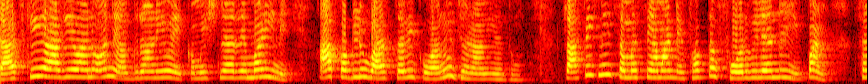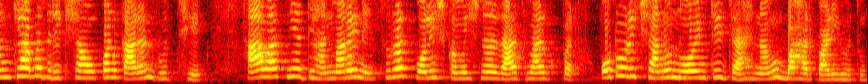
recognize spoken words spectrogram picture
રાજકીય આગેવાનો અને અગ્રણીઓએ કમિશનરને મળીને આ પગલું વાસ્તવિક હોવાનું જણાવ્યું હતું. ટ્રાફિકની સમસ્યા માટે ફક્ત ફોર વ્હીલર નહીં, પણ સંખ્યાબંધ રિક્ષાઓ પણ કારણભૂત છે. આ વાતને ધ્યાનમાં લઈને સુરત પોલીસ કમિશનર રાજમાર્ગ પર ઓટો રિક્ષાનું નો એન્ટ્રી જાહેરનામું બહાર પાડ્યું હતું.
